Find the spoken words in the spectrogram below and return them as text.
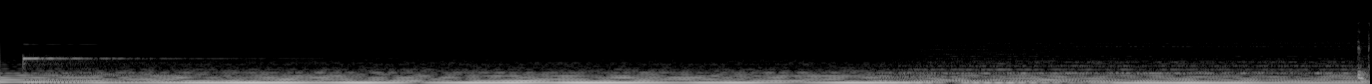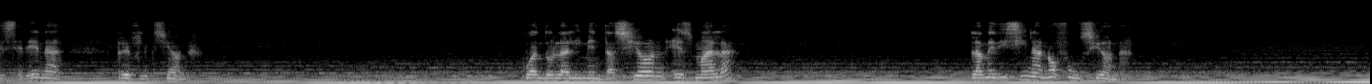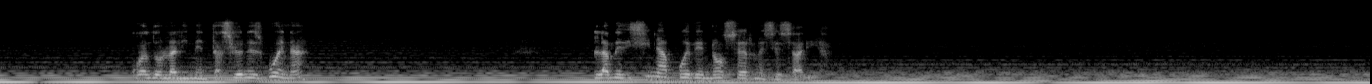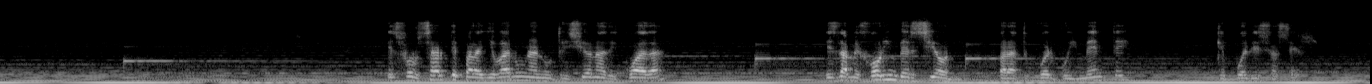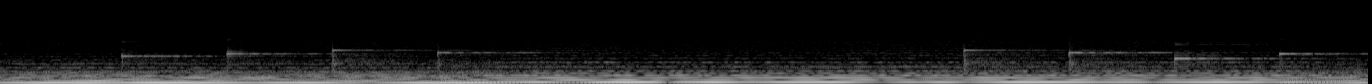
Serena, reflexiona. Cuando la alimentación es mala, la medicina no funciona. Cuando la alimentación es buena, la medicina puede no ser necesaria. Esforzarte para llevar una nutrición adecuada es la mejor inversión para tu cuerpo y mente que puedes hacer.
